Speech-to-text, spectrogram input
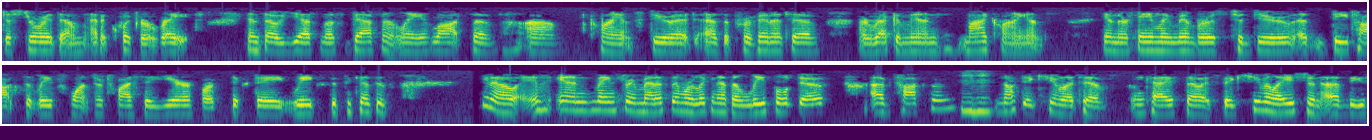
destroy them at a quicker rate. And so, yes, most definitely, lots of um, clients do it as a preventative. I recommend my clients and their family members to do a detox at least once or twice a year for six to eight weeks because it's, you know, in, in mainstream medicine, we're looking at the lethal dose of toxins, mm-hmm. not the accumulative. Okay. So it's the accumulation of these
